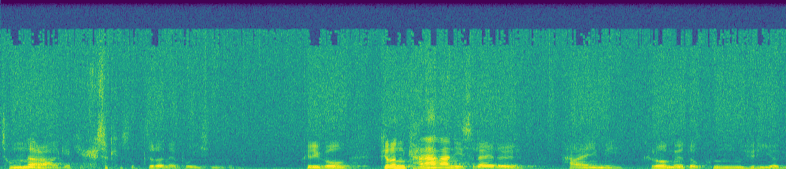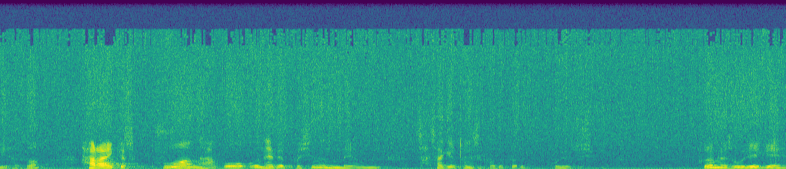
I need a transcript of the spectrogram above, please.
적나라하게 계속해서 드러내 보이시는 겁니다. 그리고 그런 가난한 이스라엘을 하나님이 그럼에도 긍휼히 여기셔서 하나님께서 구원하고 은혜 베푸시는 내용을 사사기를 통해서 거듭거듭 보여주십니다. 그러면서 우리에게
